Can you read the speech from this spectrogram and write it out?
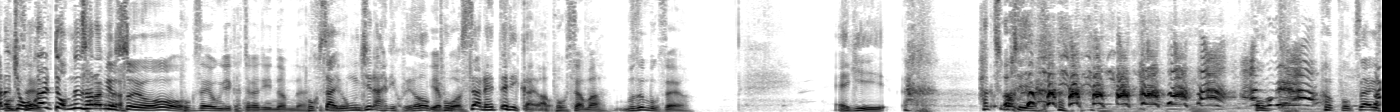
아, 나저 복사- 오갈 데 없는 사람이었어요. 복사용지 가져간 적 있나 없나요? 복사 용지는 아니고요. 예, 뭐- 복사를 했다니까요. 아, 복사만 무슨 복사요? 애기 학습지. 복, 복사해서.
